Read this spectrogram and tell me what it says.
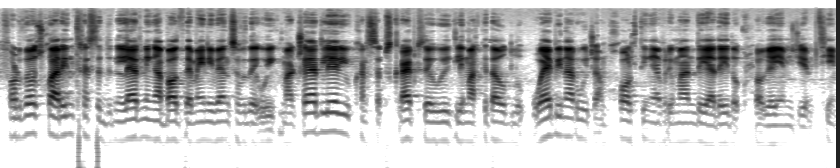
For those who are interested in learning about the main events of the week much earlier, you can subscribe to the weekly Market Outlook webinar, which I'm holding every Monday at 8 o'clock AM GMT.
